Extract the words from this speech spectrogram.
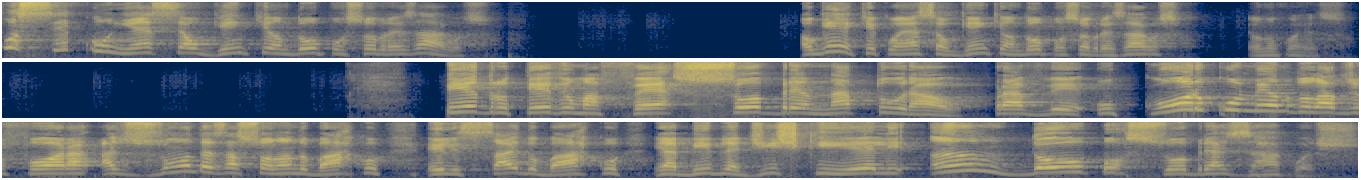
Você conhece alguém que andou por sobre as águas? Alguém aqui conhece alguém que andou por sobre as águas? Eu não conheço. Pedro teve uma fé sobrenatural para ver o couro comendo do lado de fora, as ondas assolando o barco. Ele sai do barco e a Bíblia diz que ele andou por sobre as águas.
